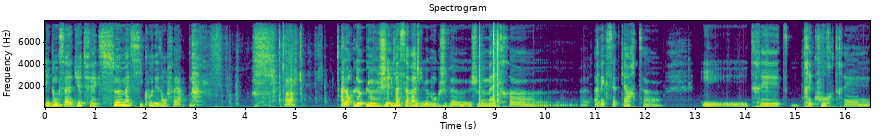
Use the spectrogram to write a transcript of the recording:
Et donc ça a dû être fait avec ce massicot des enfers. voilà. Alors le, là ça va, le mot que je veux, je veux mettre euh, avec cette carte euh, est très très court, très.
